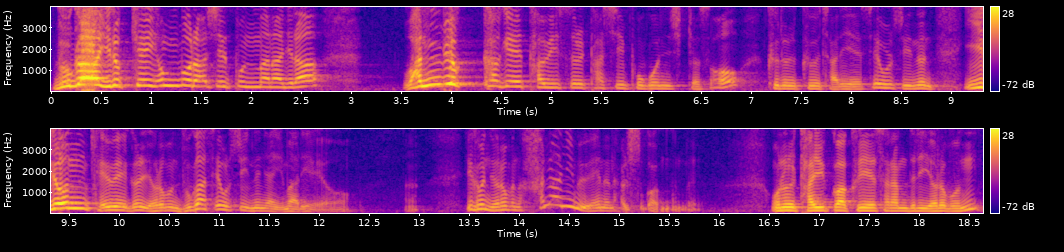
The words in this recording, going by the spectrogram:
누가 이렇게 형벌하실 뿐만 아니라 완벽하게 다윗을 다시 복원시켜서 그를 그 자리에 세울 수 있는 이런 계획을 여러분 누가 세울 수 있느냐 이 말이에요. 어? 이건 여러분 하나님 외에는 할 수가 없는 거예요. 오늘 다윗과 그의 사람들이 여러분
